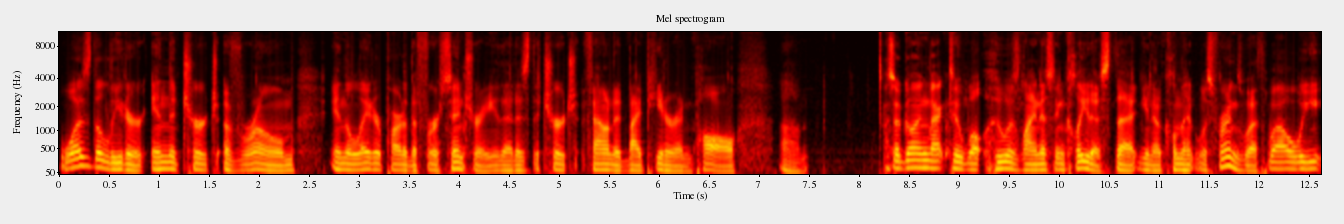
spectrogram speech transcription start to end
was the leader in the Church of Rome in the later part of the first century. That is the church founded by Peter and Paul. Um, so going back to well, who was Linus and Cletus that you know Clement was friends with? Well, we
